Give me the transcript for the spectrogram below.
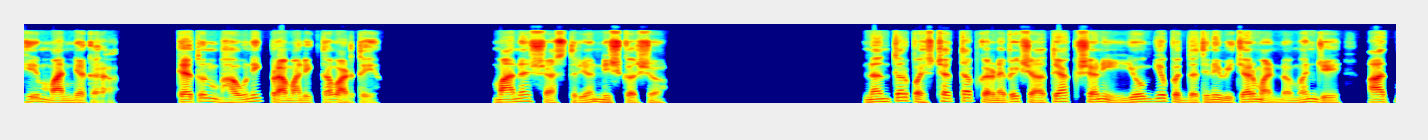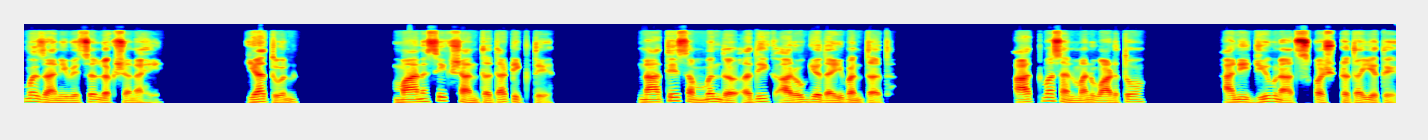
हे मान्य करा. त्यातून भावनिक प्रामाणिकता वाढते. मानसशास्त्रीय निष्कर्ष. नंतर पश्चाताप करण्यापेक्षा त्या क्षणी योग्य पद्धतीने विचार मांडणं म्हणजे आत्मजाणीवेचं लक्षण आहे. यातून मानसिक शांतता टिकते. नातेसंबंध अधिक आरोग्यदायी बनतात. आत्मसन्मान वाढतो आणि जीवनात स्पष्टता येते.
